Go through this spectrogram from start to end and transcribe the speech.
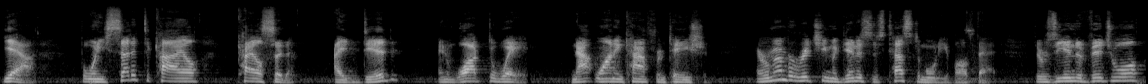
Yeah. But when he said it to Kyle, Kyle said, I did, and walked away, not wanting confrontation. And remember Richie McGinnis's testimony about that. There was the individual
